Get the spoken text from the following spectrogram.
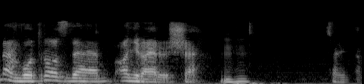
nem volt rossz, de annyira erős se. Uh-huh. Szerintem.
